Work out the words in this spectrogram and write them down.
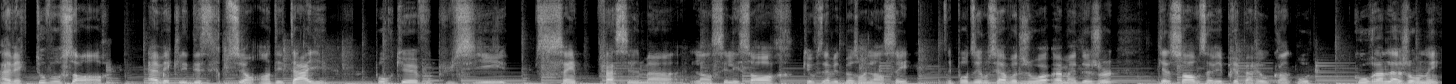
avec tous vos sorts, avec les descriptions en détail pour que vous puissiez facilement lancer les sorts que vous avez besoin de lancer et pour dire aussi à votre joueur, euh, maître de jeu quel sort vous avez préparé au, au, courant de la journée.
